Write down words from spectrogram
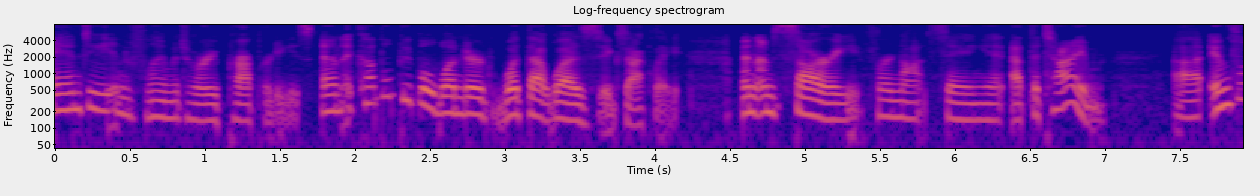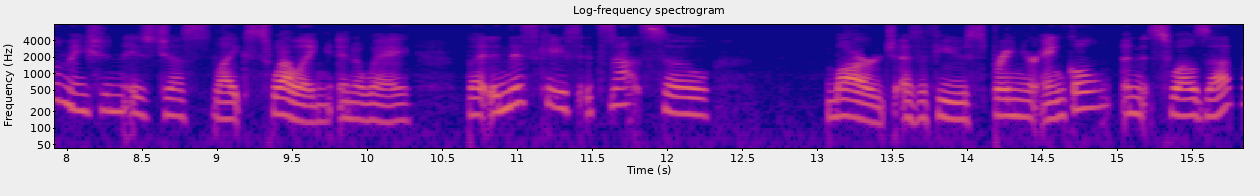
anti inflammatory properties, and a couple people wondered what that was exactly. And I'm sorry for not saying it at the time. Uh, inflammation is just like swelling in a way, but in this case, it's not so large as if you sprain your ankle and it swells up.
